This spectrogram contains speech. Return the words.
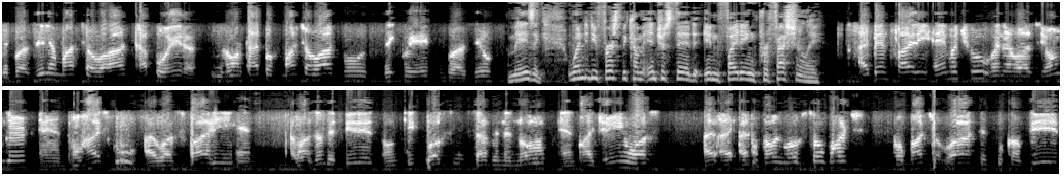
the Brazilian martial art capoeira. It's one type of martial art who they create in Brazil. Amazing. When did you first become interested in fighting professionally? I've been fighting amateur when I was younger, and on high school I was fighting and I was undefeated on kickboxing, seven and zero, and my dream was I I, I in love so much how much I was and to compete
